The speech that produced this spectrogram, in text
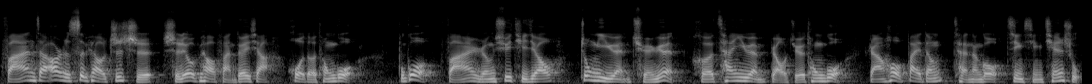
法案在二十四票支持、十六票反对下获得通过。不过，法案仍需提交众议院全院和参议院表决通过，然后拜登才能够进行签署。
